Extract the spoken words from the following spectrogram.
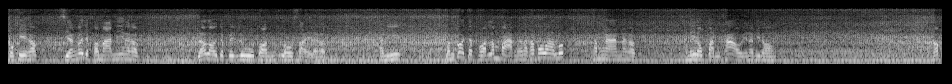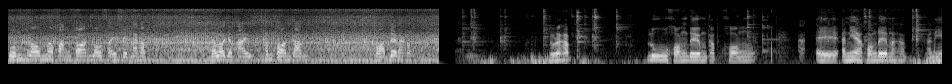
โอเคครับ เสียงก็จะประมาณนี้นะครับ แล้วเราจะไปดูตอนเราใส่นะครับ อันนี้มันก็จะถอดลำบากหนอยนะครับ เพราะว่ารถทำงานนะครับ อันนี้เราปั่นข้าวอยู่นะพี่น้อง ครับผมเรามาฟังตอนเราใส่เสร็จนะครับ แล้วเราจะถ่ายขั้นตอนการถอดด้วยนะครับ ดูนะครับ รูของเดิมกับของเอออันนี้ของเดิมนะครับ อันนี้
